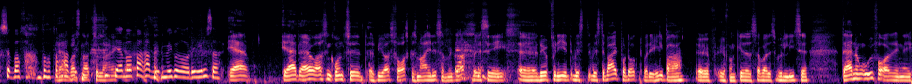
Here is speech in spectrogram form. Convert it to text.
Så hvorfor, hvorfor, yeah, har vi dem? Like, ja, hvorfor har vi dem ikke ud over det hele så? Ja, Ja, der er jo også en grund til, at vi også forsker så meget i det, som vi gør, jeg sige. Øh, det er jo fordi, at hvis, hvis det var et produkt, hvor det hele bare øh, fungerede, så var det selvfølgelig lige til. Der er nogle udfordringer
